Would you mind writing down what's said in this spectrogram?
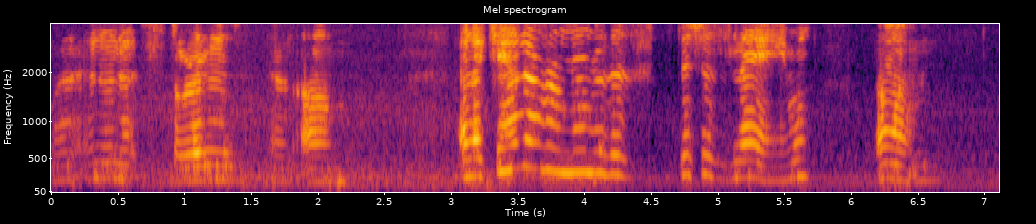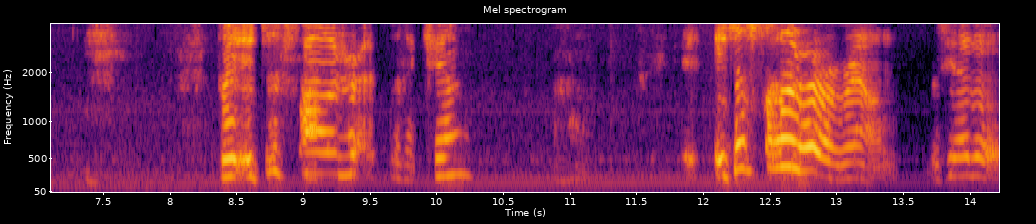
when the internet started, and um, and I can't ever remember this bitch's name, um, but it just followed her. Was it Kim? It, it just followed her around. She had a.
